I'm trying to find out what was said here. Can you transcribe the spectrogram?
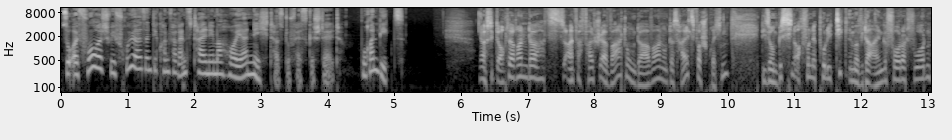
so euphorisch wie früher sind die Konferenzteilnehmer heuer nicht, hast du festgestellt. Woran liegt's? Ja, es liegt auch daran, dass einfach falsche Erwartungen da waren und das Heilsversprechen, die so ein bisschen auch von der Politik immer wieder eingefordert wurden,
